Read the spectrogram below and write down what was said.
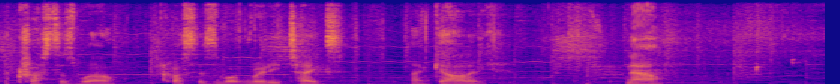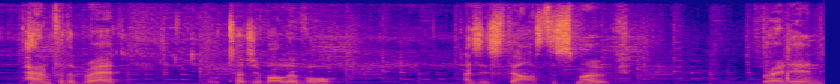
The crust as well. The crust is what really takes that garlic. Now, pan for the bread, a little touch of olive oil. As it starts to smoke, bread in.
